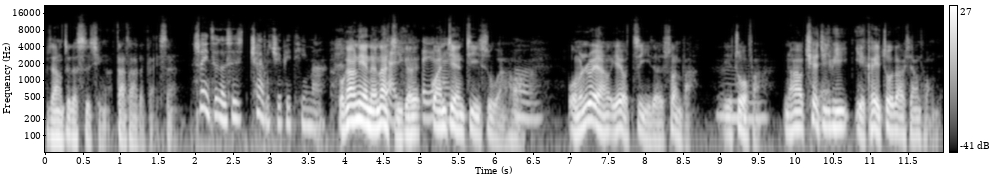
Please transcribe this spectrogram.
会让这个事情啊大大的改善。所以这个是 Chat GPT 吗？我刚刚念的那几个关键技术啊，哈，我们瑞阳也有自己的算法，也做法，嗯、然后 Chat GPT 也可以做到相同的。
